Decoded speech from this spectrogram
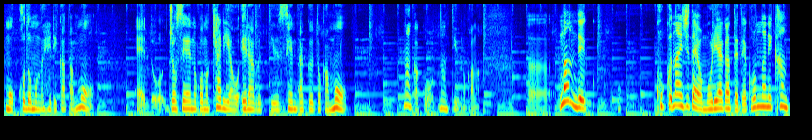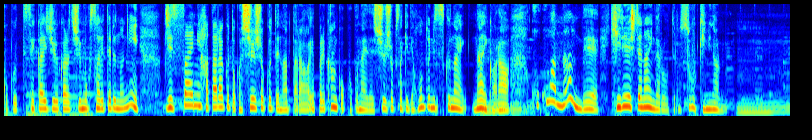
もう子供の減り方も、えー、と女性のこのキャリアを選ぶっていう選択とかもなんかこうなんていうのかな。うんなんで国内自体は盛り上がっててこんなに韓国って世界中から注目されてるのに実際に働くとか就職ってなったらやっぱり韓国国内で就職先って本当に少ないないから、ここはなんで比例してないんだろうっていうのすごく気になるの。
